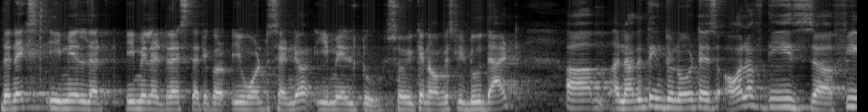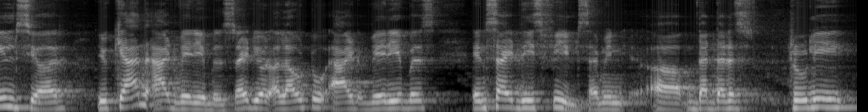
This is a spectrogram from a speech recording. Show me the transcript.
the next email that email address that you, you want to send your email to. So you can obviously do that. Um, another thing to note is all of these uh, fields here, you can add variables, right? You're allowed to add variables inside these fields. I mean, uh, that that is truly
